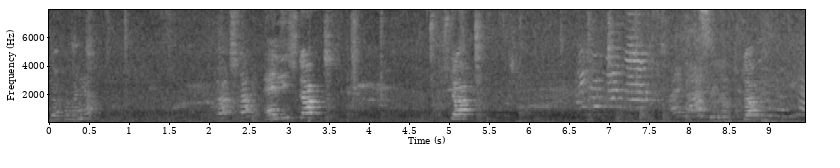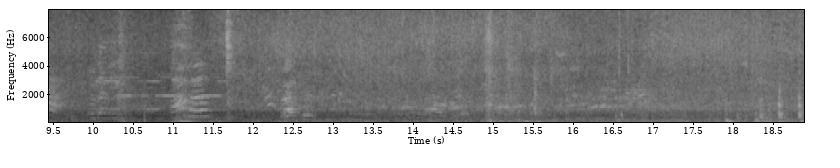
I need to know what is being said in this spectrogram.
So, komm mal her. Stopp, stopp. Ellie, stopp. Stopp. Stopp. Warte. Thank you.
